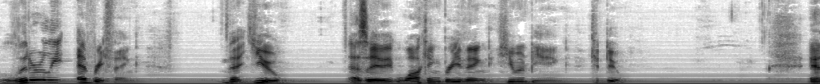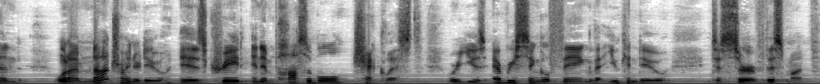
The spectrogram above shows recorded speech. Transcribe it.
literally everything that you, as a walking, breathing human being, can do. And what I'm not trying to do is create an impossible checklist where you use every single thing that you can do to serve this month.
